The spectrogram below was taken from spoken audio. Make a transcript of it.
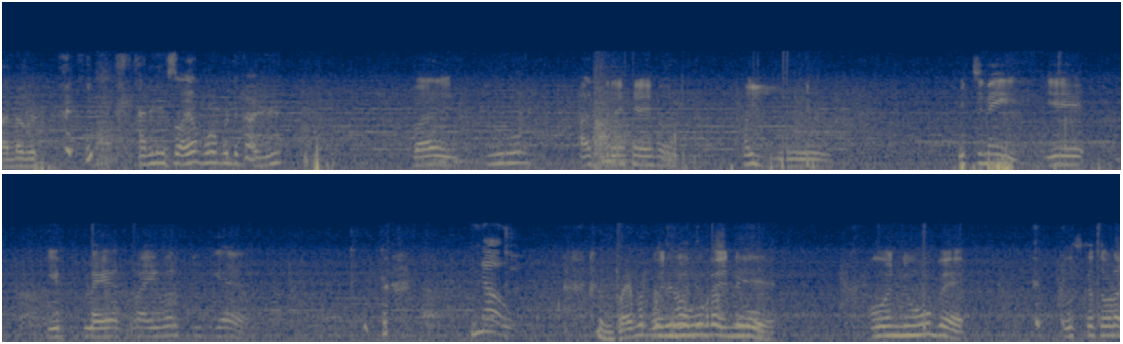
നല്ലത്. അല്ലെങ്കിൽ സ്വയം പോയിട്ട് കഴി ബൈ യു അത്രേ അയ്യോ. कुछ नहीं ये ये प्लेयर ड्राइवर सीख गया है No. ഡ്രൈവർ वो noob है noob वो नूब है उसका थोड़ा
